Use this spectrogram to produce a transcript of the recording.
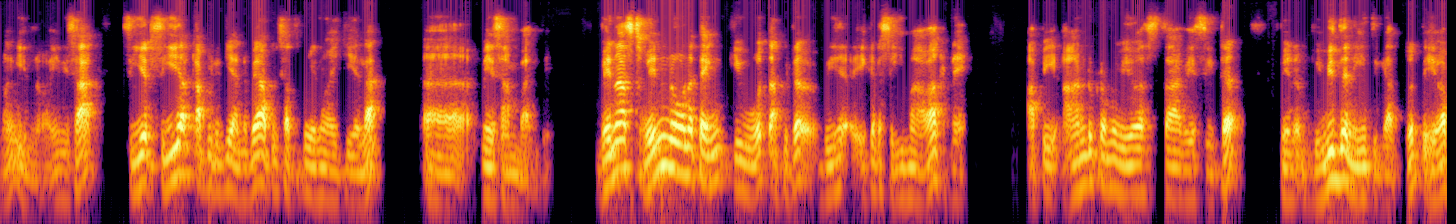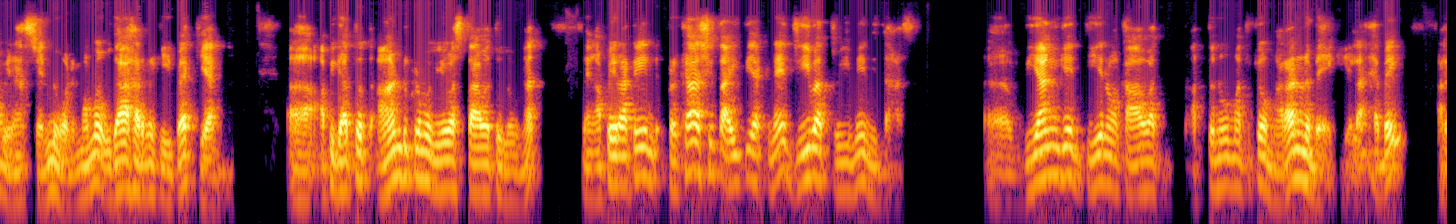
මං ඉන්නවා. ඒ නිසා 100ක් අපිට කියන්න බෑ අපි සතුටු වෙනවයි කියලා. මේ සම්බන්ධය. වෙනස් වෙන්න ඕන තැන් කිව්වොත් අපිට එකට සීමාවක් නෑ. අපි ආණ්ඩු ක්‍රම ව්‍යවස්ථාවේ සිට වෙන විවිධ නීති ගත්තොත් ඒවා වෙනස් වෙන්න ඕනේ. මම උදාහරණ කීපයක් කියන්නේ. අපි ගත්තොත් ආණ්ඩු ක්‍රම ව්‍යවස්ථාව තුළ වුණත් දැන් අපේ රටේ ප්‍රකාශිත අයිතියක් නැහැ ජීවත් වීමේ නිදහස. වියන්ගෙන් තියෙනවා කාවත් අත්නෝමතිකව මරන්න බෑ කියලා. හැබැයි අර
